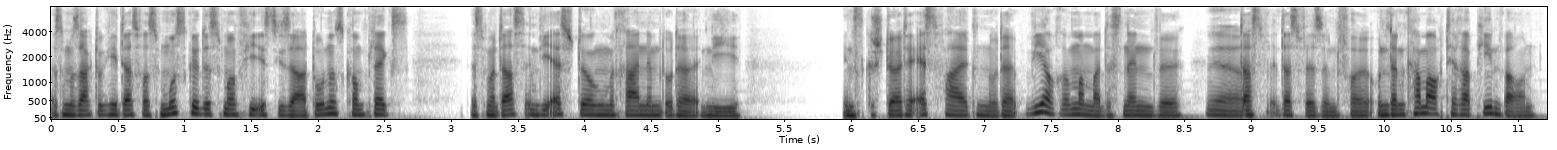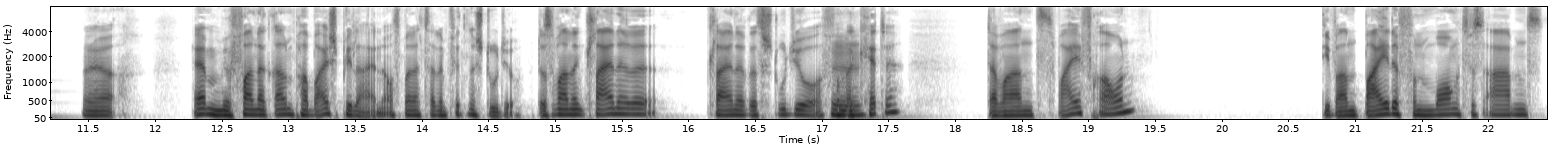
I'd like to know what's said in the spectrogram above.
dass man sagt, okay, das, was Muskeldysmorphie ist, dieser Adonis-Komplex, dass man das in die Essstörung mit reinnimmt oder in die, ins gestörte Essverhalten oder wie auch immer man das nennen will, ja. das, das wäre sinnvoll. Und dann kann man auch Therapien bauen. Ja. Ja, mir fallen da gerade ein paar Beispiele ein aus meiner Zeit im Fitnessstudio. Das war ein kleinere, kleineres Studio von Mhm. der Kette. Da waren zwei Frauen, die waren beide von morgens bis abends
